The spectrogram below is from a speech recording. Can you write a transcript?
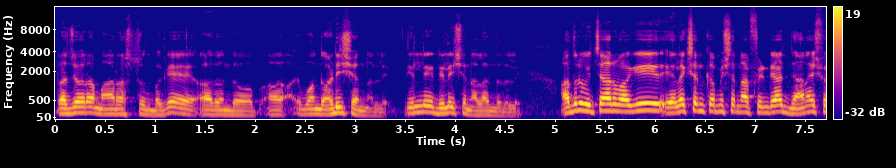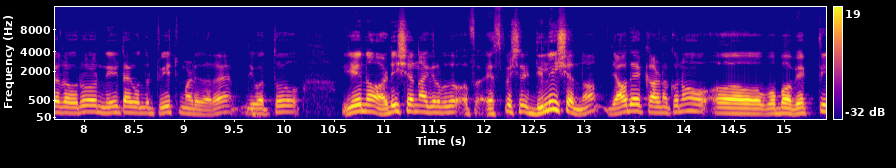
ರಜೋರ ಮಹಾರಾಷ್ಟ್ರದ ಬಗ್ಗೆ ಅದೊಂದು ಒಂದು ಅಡಿಷನ್ನಲ್ಲಿ ಇಲ್ಲಿ ಡಿಲಿಷನ್ ಅಲಂದದಲ್ಲಿ ಅದ್ರ ವಿಚಾರವಾಗಿ election commission of India Gyaneshwar ಅವರು ನೀಟಾಗಿ ಒಂದು ಟ್ವೀಟ್ ಮಾಡಿದ್ದಾರೆ. ಇವತ್ತು ಏನು ಅಡಿಷನ್ ಆಗಿರ್ಬೋದು ಎಸ್ಪೆಷಲಿ ಡಿಲೀಷನ್ನು ಯಾವುದೇ ಕಾರಣಕ್ಕೂ ಒಬ್ಬ ವ್ಯಕ್ತಿ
